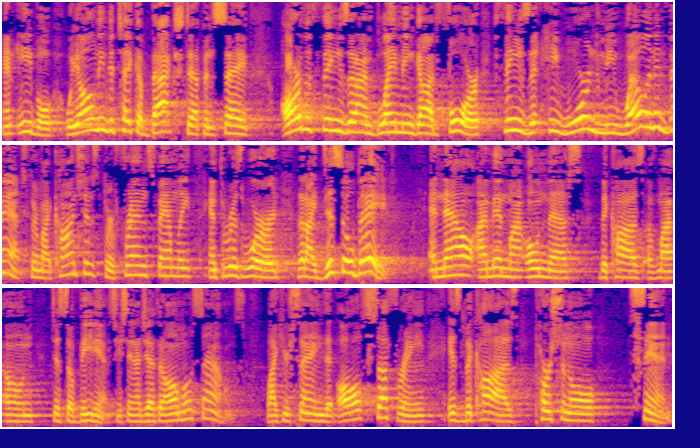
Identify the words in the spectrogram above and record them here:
and evil, we all need to take a back step and say, are the things that I'm blaming God for things that He warned me well in advance through my conscience, through friends, family, and through His Word that I disobeyed? And now I'm in my own mess because of my own disobedience. You see now, Jeff, it almost sounds like you're saying that all suffering is because personal sin.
